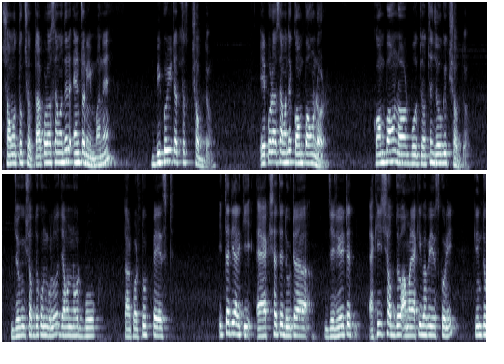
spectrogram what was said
সমর্থক শব্দ। তারপর আছে আমাদের অ্যান্টোনিম মানে বিপরীতার্থক শব্দ। এরপর আছে আমাদের কম্পাউন্ড অর কম্পাউন্ড অর বলতে হচ্ছে যৌগিক শব্দ। যৌগিক শব্দ কোনগুলো? যেমন নোটবুক তারপর টুথপেস্ট ইত্যাদি আর কি। একসাথে দুটা যে রিলেটেড একই শব্দ আমরা একইভাবে ইউজ করি, কিন্তু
